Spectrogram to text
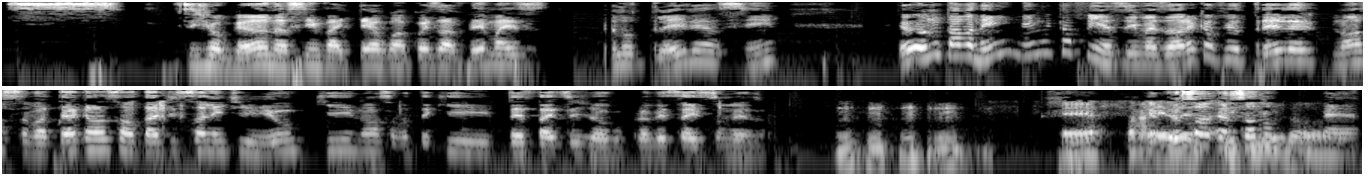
se jogando, assim, vai ter alguma coisa a ver, mas pelo trailer, assim. Eu, eu não tava nem, nem muito afim, assim, mas a hora que eu vi o trailer, nossa, bateu aquela saudade de Silent Hill que, nossa, vou ter que testar esse jogo pra ver se é isso mesmo. É, eu, eu, só, eu só não. É,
